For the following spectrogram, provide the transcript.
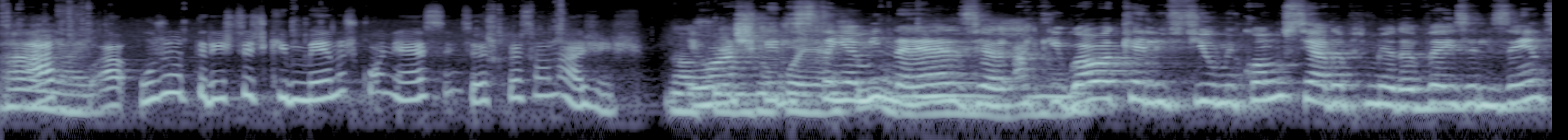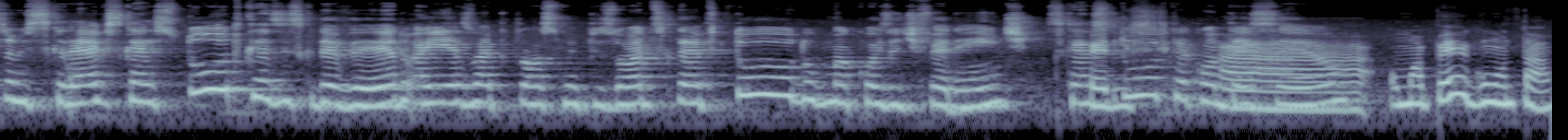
Ai, a, ai. A, os roteiristas que menos conhecem seus personagens. Nossa, eu acho que eles têm amnésia, aqui, igual aquele filme Como Se Era a Primeira Vez, eles entram, escrevem, esquecem tudo que eles escreveram, aí eles vão pro próximo episódio, escreve tudo, uma coisa diferente, esquece eles, tudo que aconteceu. Ah, uma pergunta,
